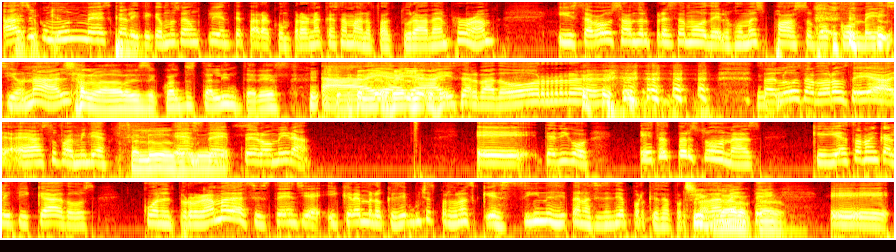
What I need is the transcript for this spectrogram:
Hace como que- un mes calificamos a un cliente para comprar una casa manufacturada en Pahrump y estaba usando el préstamo del Home is Possible convencional. Salvador dice, ¿cuánto está el interés? Ay, ay, ay, Salvador. saludos, Salvador, a usted y a, a su familia. Saludos, Este, saludos. pero mira, eh, te digo, estas personas que ya estaban calificados con el programa de asistencia, y créeme lo que sí, hay muchas personas que sí necesitan asistencia porque Sí, claro, desafortunadamente claro. eh,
